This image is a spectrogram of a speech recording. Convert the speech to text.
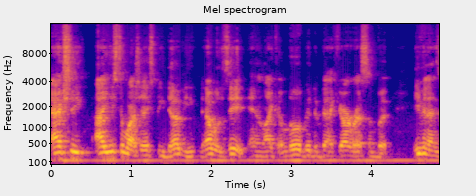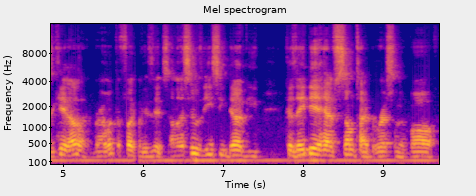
Actually, I used to watch XPW. That was it, and like a little bit of backyard wrestling. But even as a kid, I was like, bro, what the fuck is this? Unless it was ECW, because they did have some type of wrestling involved.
